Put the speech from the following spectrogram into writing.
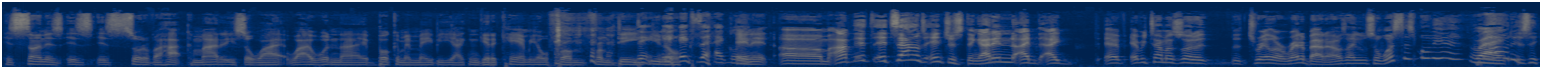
his son is is is sort of a hot commodity, so why why wouldn't I book him and maybe I can get a cameo from from D, D, you know, exactly. in it. Um, I, it it sounds interesting. I didn't I I. ev- Every time I saw the, the trailer or read about it, I was like, "So what's this movie Right. about? Is it?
